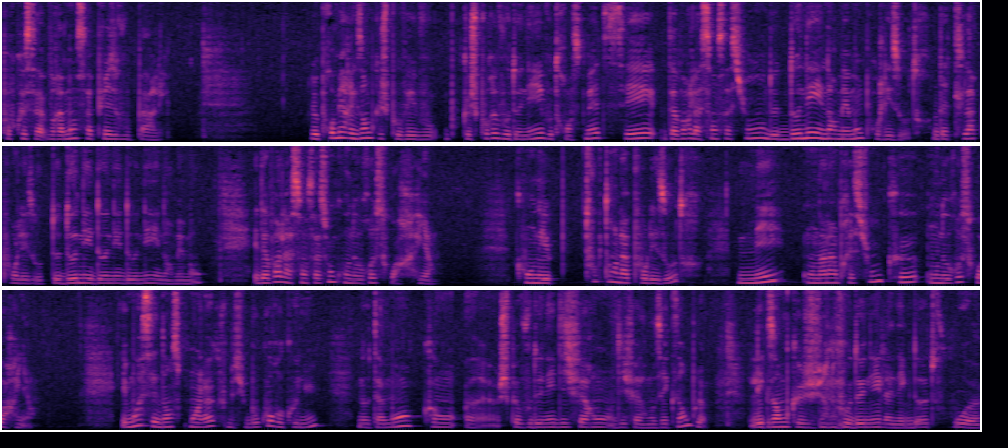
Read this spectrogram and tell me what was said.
pour que ça, vraiment ça puisse vous parler. Le premier exemple que je, vous, que je pourrais vous donner, vous transmettre, c'est d'avoir la sensation de donner énormément pour les autres, d'être là pour les autres, de donner, donner, donner énormément, et d'avoir la sensation qu'on ne reçoit rien, qu'on est tout le temps là pour les autres, mais on a l'impression qu'on ne reçoit rien. Et moi, c'est dans ce point-là que je me suis beaucoup reconnue, notamment quand euh, je peux vous donner différents, exemples. L'exemple que je viens de vous donner, l'anecdote où, euh,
